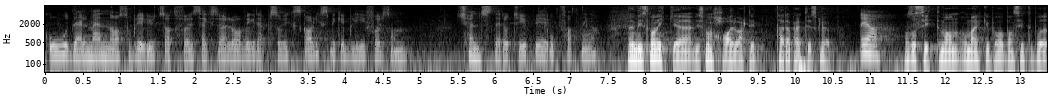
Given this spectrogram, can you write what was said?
god del menn også som blir utsatt for seksuelle overgrep. Så vi skal liksom ikke bli for sånn kjønnsstereotyp i oppfatninga. Men hvis man, ikke, hvis man har vært i terapeutisk løp, Ja, og så sitter man og merker på at man sitter på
